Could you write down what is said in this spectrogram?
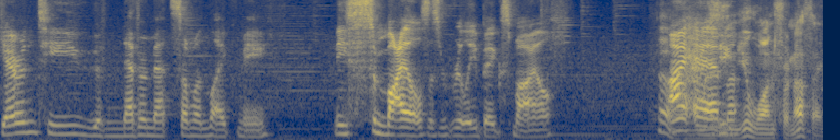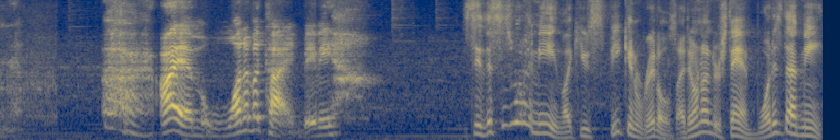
guarantee you, you have never met someone like me. And he smiles this really big smile. Oh, I haven't am- seen you one for nothing. I am one of a kind, baby. See, this is what I mean. Like you speak in riddles. I don't understand. What does that mean?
